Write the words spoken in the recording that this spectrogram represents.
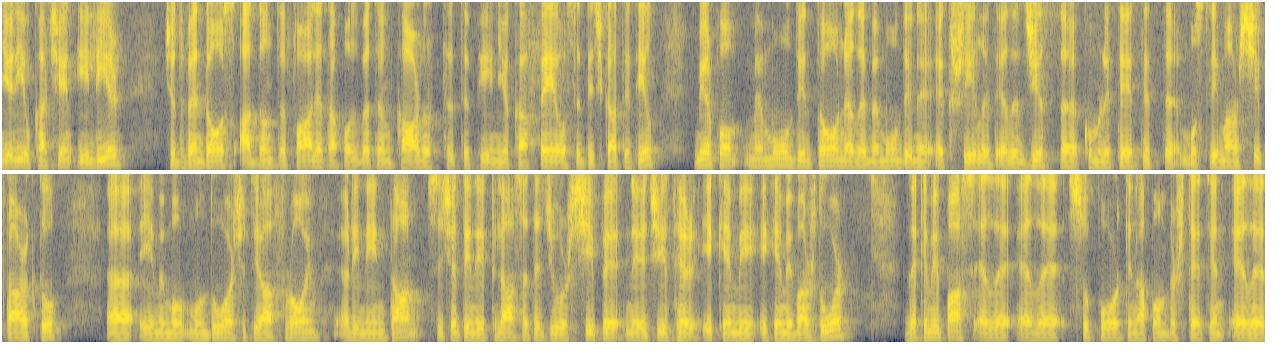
njeriu ka qenë i lirë që të vendosë a don të falet apo vetëm ka ardhur të të pijë një kafe ose diçka të tillë, mirëpo me mundin tonë edhe me mundin e e këshillit edhe të gjithë komunitetit musliman shqiptar këtu jemi munduar që t'i afrojmë rininë tanë, siç e dini klasat e gjuhës shqipe ne gjithëherë i kemi i kemi vazhduar dhe kemi pas edhe edhe suportin apo mbështetjen edhe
